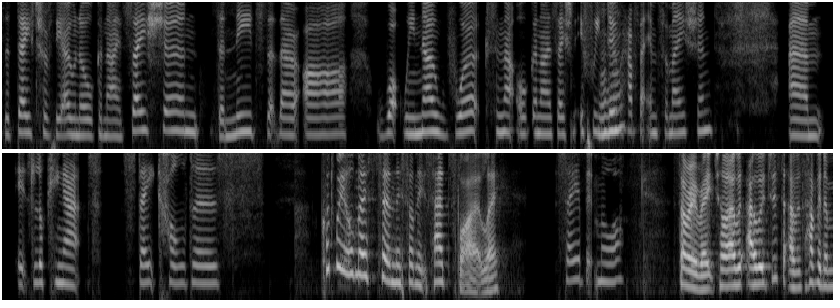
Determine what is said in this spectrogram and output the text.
the data of the own organization, the needs that there are, what we know works in that organization. If we mm-hmm. do have that information, um, it's looking at stakeholders. Could we almost turn this on its head slightly? say a bit more? Sorry, Rachel. I, w- I was just I was having a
